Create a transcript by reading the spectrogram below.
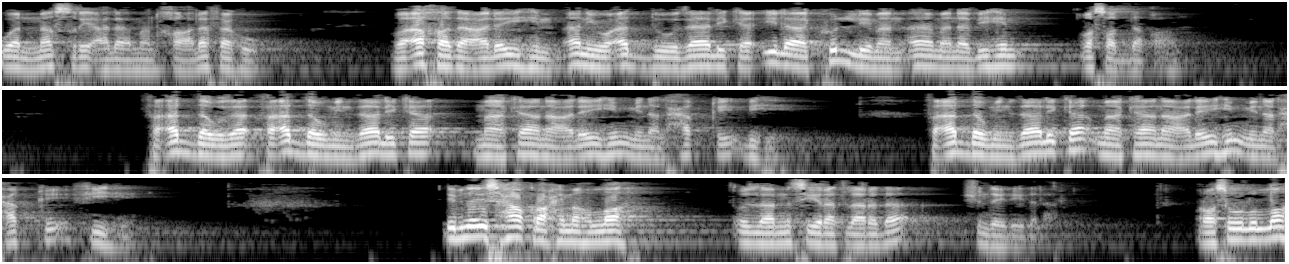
والنصر على من خالفه. وأخذ عليهم أن يؤدوا ذلك إلى كل من آمن بهم وصدقهم. فأدوا, فأدوا من ذلك ما كان عليهم من الحق به. فأدوا من ذلك ما كان عليهم من الحق فيه. ibn ishoq rahimaulloh o'zlarini siyratlarida shunday deydilar. rasululloh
